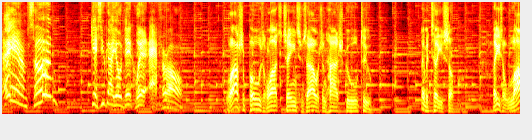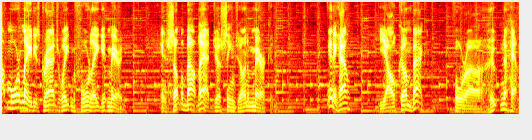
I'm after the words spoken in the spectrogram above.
Damn, son. Guess you got your dick wet after all. Well, I suppose a lot's changed since I was in high school, too. Let me tell you something. There's a lot more ladies graduating before they get married. And something about that just seems un-American. Anyhow, y'all come back for a hoot and a half.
